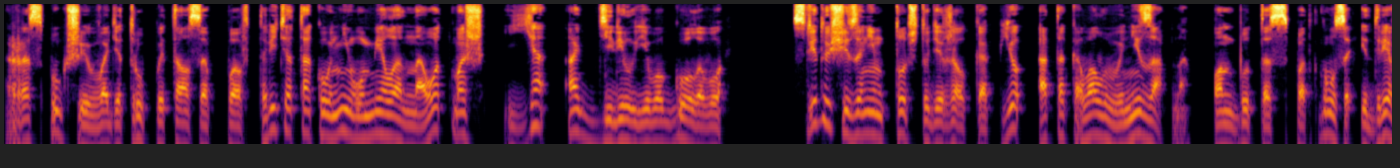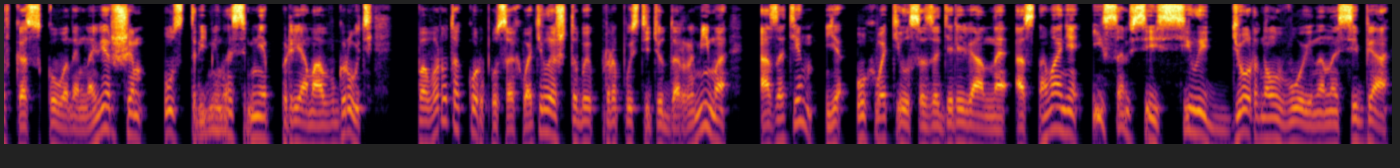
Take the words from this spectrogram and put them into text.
распухший в воде труп пытался повторить атаку неумело наотмашь, я отделил его голову. Следующий за ним тот, что держал копье, атаковал внезапно. Он будто споткнулся, и древко с кованым навершием устремилось мне прямо в грудь. Поворота корпуса хватило, чтобы пропустить удар мимо, а затем я ухватился за деревянное основание и со всей силы дернул воина на себя.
